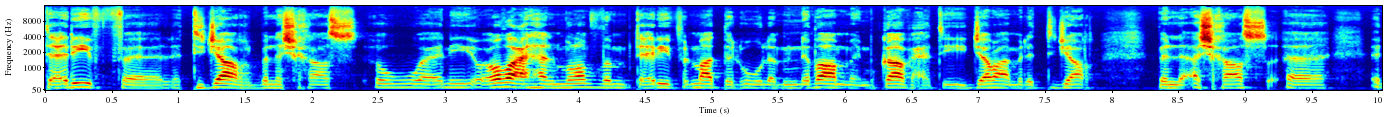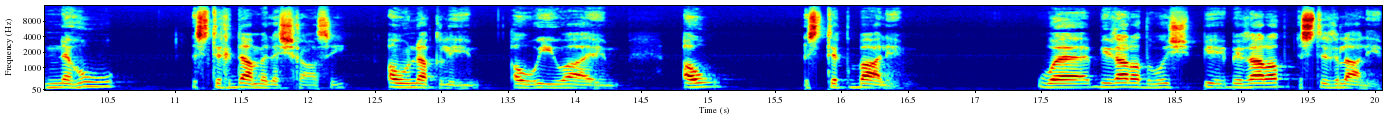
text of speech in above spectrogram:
تعريف آه، الاتجار بالاشخاص ويعني وضعها المنظم تعريف المادة الأولى من نظام مكافحة جرائم الاتجار بالاشخاص آه، إنه استخدام الأشخاص أو نقلهم أو إيوائهم أو استقبالهم وبغرض وش؟ بغرض استغلالهم.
